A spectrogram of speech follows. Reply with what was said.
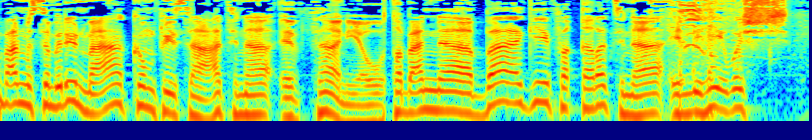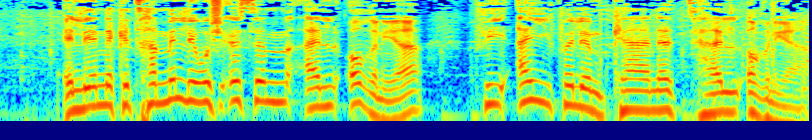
وطبعا مستمرين معاكم في ساعتنا الثانية وطبعا باقي فقرتنا اللي هي وش اللي إنك تخمن لي وش اسم الأغنية في أي فيلم كانت هالأغنية.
